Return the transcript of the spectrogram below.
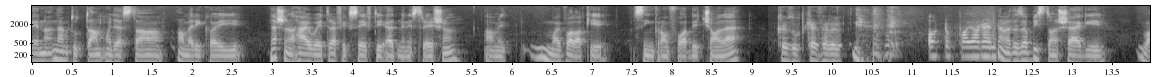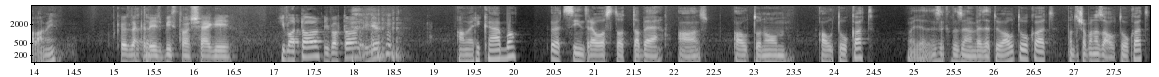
Én nem tudtam, hogy ezt a amerikai National Highway Traffic Safety Administration, amit majd valaki szinkron fordítson le. Közútkezelő. Autópályarend. Nem, hát ez a biztonsági valami. Közlekedés hát, biztonsági hivatal. Hivatal, igen. Amerikába. Öt szintre osztotta be az autonóm autókat, vagy ezeket az önvezető autókat, pontosabban az autókat,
